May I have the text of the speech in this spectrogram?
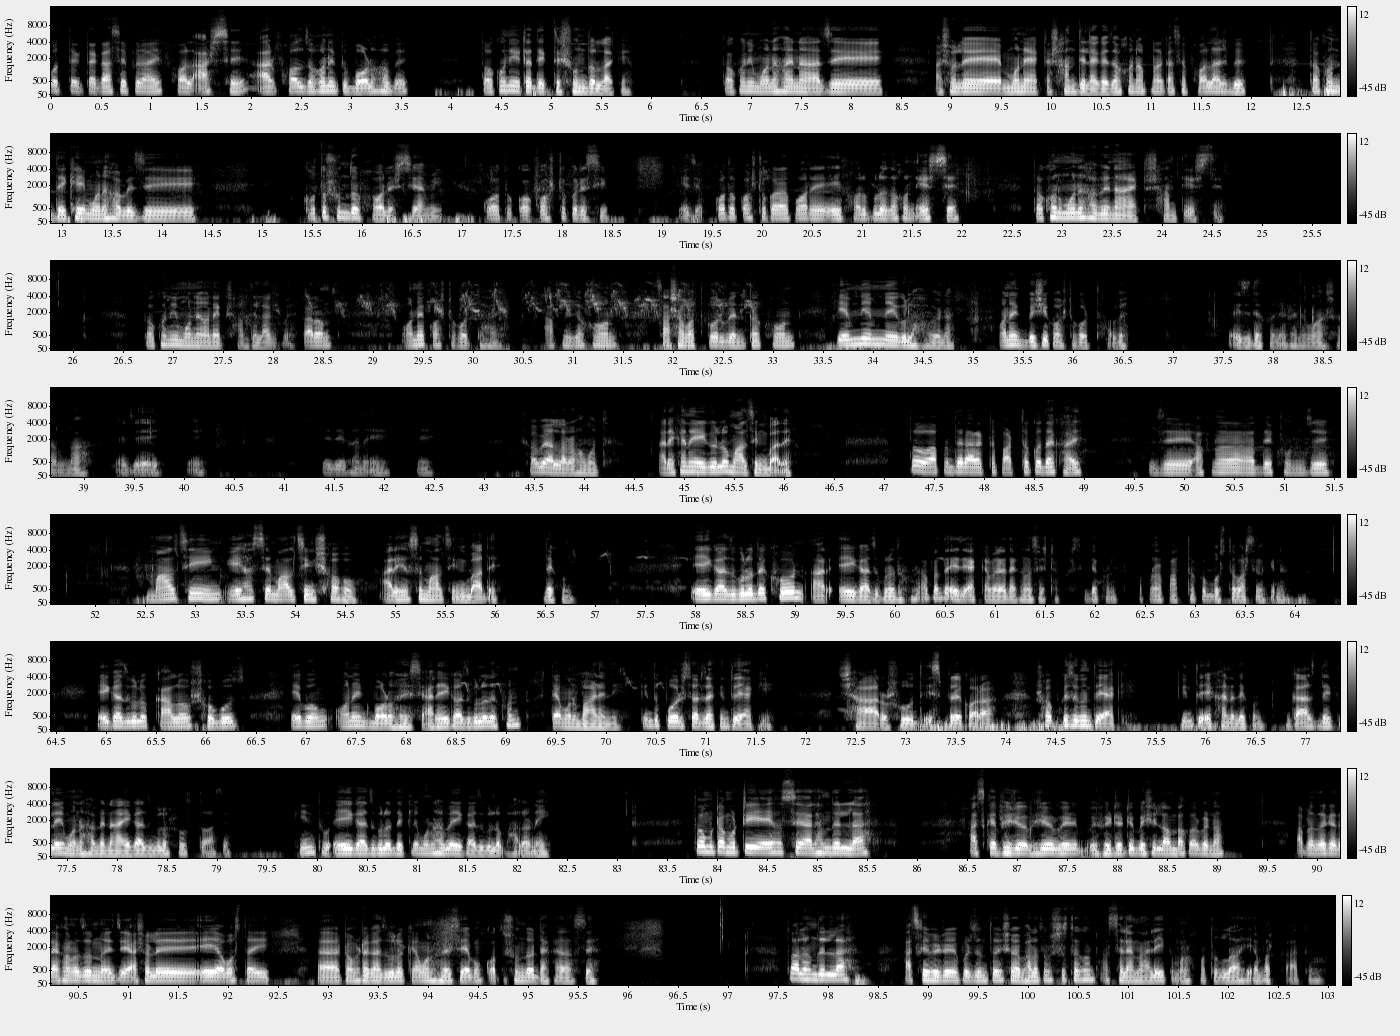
প্রত্যেকটা গাছে প্রায় ফল আসছে, আর ফল যখন একটু বড় হবে, তখনই এটা দেখতে সুন্দর লাগে। তখনই মনে হয় না যে আসলে মনে একটা শান্তি লাগে। যখন আপনার কাছে ফল আসবে, তখন দেখেই মনে হবে যে কত সুন্দর ফল এসছে, আমি কত কষ্ট করেছি। এই যে কত কষ্ট করার পরে এই ফলগুলো যখন এসছে, তখন মনে হবে, না, একটা শান্তি এসছে। তখনই মনে অনেক শান্তি লাগবে। কারণ অনেক কষ্ট করতে হয়। আপনি যখন চাষাবাদ করবেন, তখন এমনি এমনি এগুলো হবে না। অনেক বেশি কষ্ট করতে হবে। এই যে দেখুন এখানে মাশাল্লাহ এই যে এই এই যে এখানে, এই সবই আল্লাহ রহমত। আর এখানে এইগুলো মালসিং বাদে। তো আপনাদের আরেকটা পার্থক্য দেখায় যে আপনারা দেখুন যে মালচিং এই হচ্ছে মালচিং সহ আর এই হচ্ছে মালচিং বাদে। দেখুন, এই গাছগুলো দেখুন আর এই গাছগুলো দেখুন। আপনাদের এই যে এক ক্যামেরা দেখানোর চেষ্টা করছি, দেখুন আপনারা পার্থক্য বুঝতে পারছেন কি না এই গাছগুলো কালো, সবুজ এবং অনেক বড় হয়েছে আর এই গাছগুলো দেখুন তেমন বাড়েনি, কিন্তু পরিচর্যা কিন্তু একই। সার, ওষুধ, স্প্রে করা সব কিছু কিন্তু একই। কিন্তু এখানে দেখুন, গাছ দেখলেই মনে হবে না, এই গাছগুলো সুস্থ আছে। কিন্তু এই গাছগুলো দেখলে মনে হবে এই গাছগুলো ভালো নেই। তো মোটামুটি এই হচ্ছে আলহামদুলিল্লাহ। আজকে ভিডিও ভিডিও, ভিডিওটি বেশি লম্বা করবে না। আপনাদেরকে দেখানোর জন্যই যে আসলে এই অবস্থায় টমেটো গাছগুলো কেমন হয়েছে এবং কত সুন্দর দেখা যাচ্ছে। তো আলহামদুলিল্লাহ, আজকের ভিডিও এ পর্যন্তই। সবাই ভালো থাকুন, সুস্থ থাকুন। আসসালামু আলাইকুম রহমতুল্লাহি আবরকাতুহ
